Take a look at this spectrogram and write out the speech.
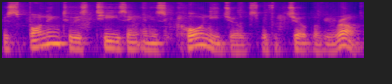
responding to his teasing and his corny jokes with a joke of your own.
